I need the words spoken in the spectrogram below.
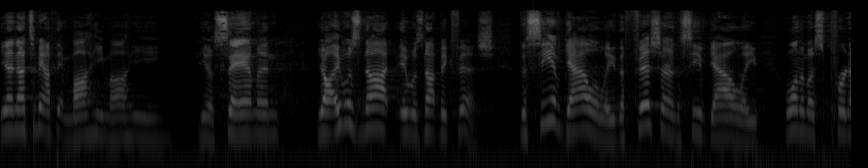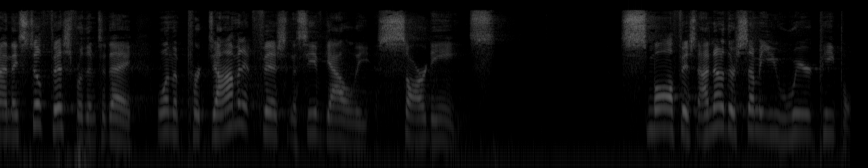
You know, not to me, I think mahi mahi, you know, salmon. Y'all, it was not. It was not big fish. The Sea of Galilee, the fish are in the Sea of Galilee. One of the most, and they still fish for them today. One of the predominant fish in the Sea of Galilee is sardines. Small fish. Now, I know there's some of you weird people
